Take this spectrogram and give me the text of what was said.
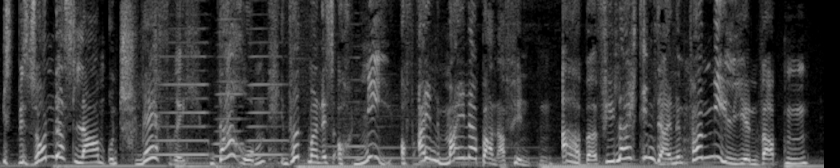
ist besonders lahm und schläfrig. Darum wird man es auch nie auf einem meiner Banner finden. Aber vielleicht in deinem Familienwappen.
